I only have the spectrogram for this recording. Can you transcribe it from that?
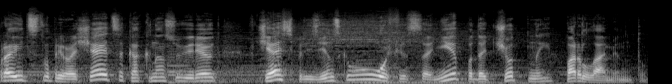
правительства превращается, как нас уверяют, в часть президентского офиса, не подотчетный парламенту.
